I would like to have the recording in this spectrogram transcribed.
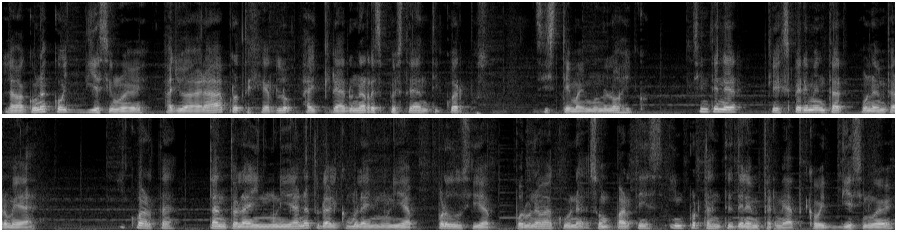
La vacuna COVID-19 ayudará a protegerlo al crear una respuesta de anticuerpos, sistema inmunológico, sin tener que experimentar una enfermedad. Y cuarta, tanto la inmunidad natural como la inmunidad producida por una vacuna son partes importantes de la enfermedad COVID-19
